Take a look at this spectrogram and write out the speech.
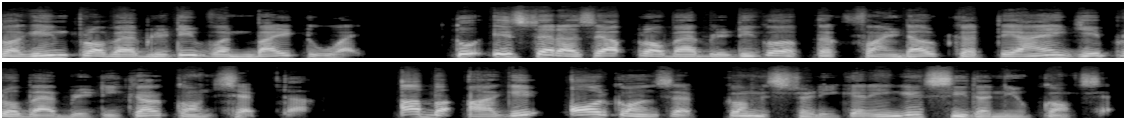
तो again probability one by two आई तो इस तरह से आप प्रोबेबिलिटी को अब तक फाइंड आउट करते आए ये प्रोबेबिलिटी का कॉन्सेप्ट था। अब आगे और कॉन्सेप्ट को हम स्टडी करेंगे, सीधा new concept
